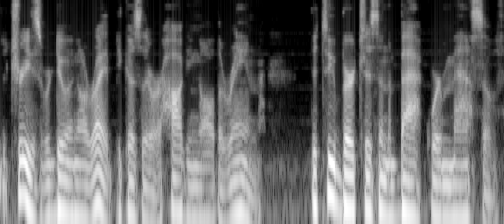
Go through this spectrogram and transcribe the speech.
The trees were doing alright because they were hogging all the rain. The two birches in the back were massive.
